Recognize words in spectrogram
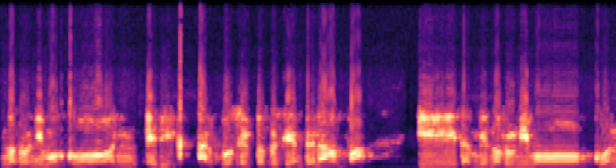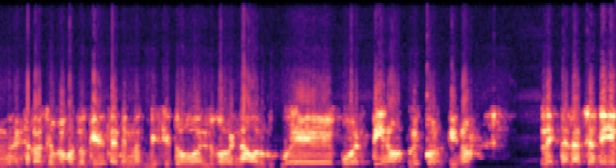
nos reunimos con Eric Arco, ¿cierto?, el presidente de la ANFA, y también nos reunimos con, en esta ocasión me acuerdo que también visitó el gobernador eh, Cubertino, Luis Cortino, la instalación, y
